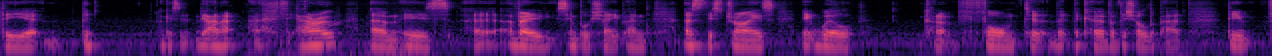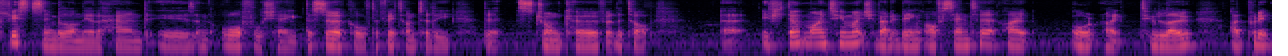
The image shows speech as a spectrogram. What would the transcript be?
The uh, the I guess the, the arrow um, is a, a very simple shape, and as this dries, it will kind of form to the, the curve of the shoulder pad. The fist symbol, on the other hand, is an awful shape. The circle to fit onto the, the strong curve at the top. Uh, if you don't mind too much about it being off center, I or like too low, I'd put it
